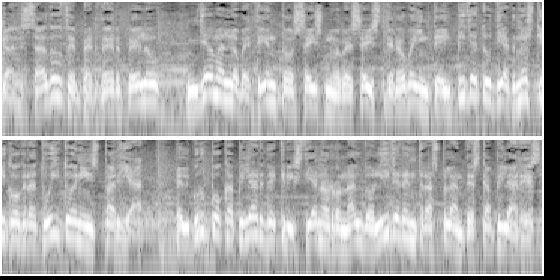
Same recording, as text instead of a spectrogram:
¿Cansado de perder pelo? Llama al 900-696-020 y pide tu diagnóstico gratuito en Insparia, el grupo capilar de Cristiano Ronaldo líder en trasplantes capilares.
